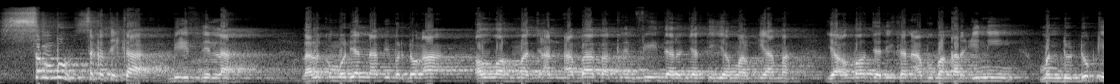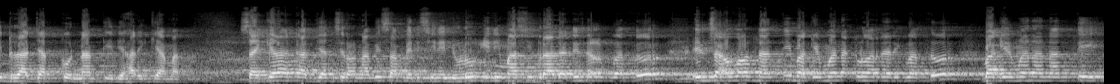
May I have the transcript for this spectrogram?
sembuh seketika biiznillah. Lalu kemudian Nabi berdoa Allahumma ja'al Abu Bakrin fi darajati yaumil qiyamah. Ya Allah jadikan Abu Bakar ini menduduki derajatku nanti di hari kiamat saya kira kajian sirah Nabi sampai di sini dulu. Ini masih berada di dalam gua tur. Insya Allah nanti bagaimana keluar dari gua tur, bagaimana nanti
